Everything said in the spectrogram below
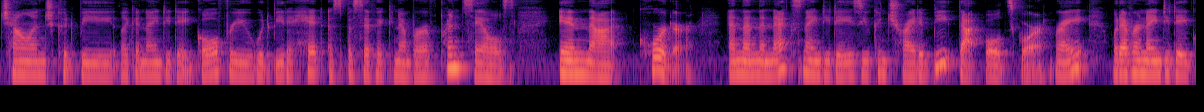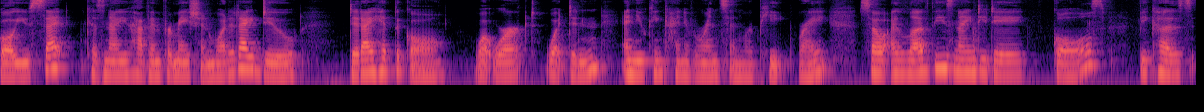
challenge could be like a 90 day goal for you would be to hit a specific number of print sales in that quarter. And then the next 90 days, you can try to beat that old score, right? Whatever 90 day goal you set, because now you have information. What did I do? Did I hit the goal? What worked? What didn't? And you can kind of rinse and repeat, right? So I love these 90 day goals because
